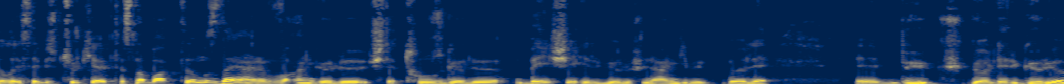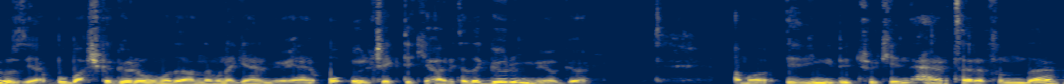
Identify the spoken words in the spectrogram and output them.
Dolayısıyla biz Türkiye haritasına baktığımızda yani Van Gölü, işte Tuz Gölü, Beyşehir Gölü falan gibi böyle e, büyük gölleri görüyoruz ya bu başka göl olmadığı anlamına gelmiyor. Yani o ölçekteki haritada görünmüyor göl. Ama dediğim gibi Türkiye'nin her tarafında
